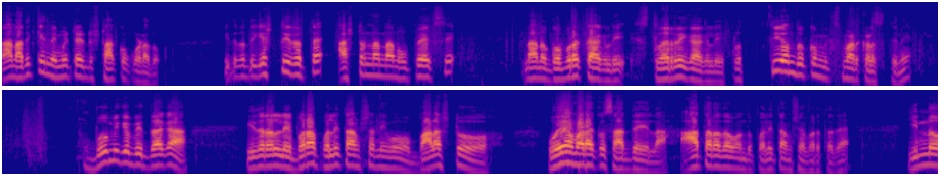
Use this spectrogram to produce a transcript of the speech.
ನಾನು ಅದಕ್ಕೆ ಲಿಮಿಟೆಡ್ ಸ್ಟಾಕು ಕೊಡೋದು. ಇದರದ್ದು ಎಷ್ಟಿರುತ್ತೆ, ಅಷ್ಟನ್ನು ನಾನು ಉಪಯೋಗಿಸಿ ನಾನು ಗೊಬ್ಬರಕ್ಕಾಗಲಿ ಸ್ಲರ್ರಿಗಾಗಲಿ ಪ್ರತಿಯೊಂದಕ್ಕೂ ಮಿಕ್ಸ್ ಮಾಡಿ ಕಳಿಸ್ತೀನಿ. ಭೂಮಿಗೆ ಬಿದ್ದಾಗ ಇದರಲ್ಲಿ ಬರೋ ಫಲಿತಾಂಶ ನೀವು ಭಾಳಷ್ಟು ಊಹೆ ಮಾಡೋಕ್ಕೂ ಸಾಧ್ಯ ಇಲ್ಲ. ಆ ಥರದ ಒಂದು ಫಲಿತಾಂಶ ಬರ್ತದೆ. ಇನ್ನು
